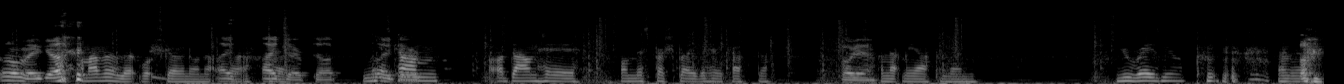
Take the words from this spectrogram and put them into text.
Oh my god. I'm having a look. What's going on up I there? I Right. derped up. You need I to derp. come uh, down here on this pressure plate over here, Kasper, Oh yeah. and let me up, and then you raise me up, and then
